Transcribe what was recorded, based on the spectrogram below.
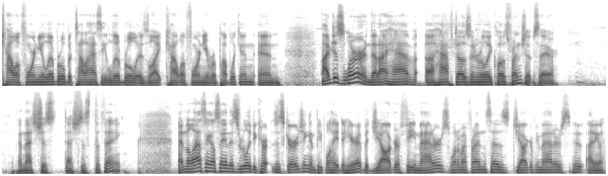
California liberal, but Tallahassee liberal is like California Republican, and I've just learned that I have a half dozen really close friendships there, and that's just that's just the thing. And the last thing I'll say, and this is really discouraging, and people hate to hear it, but geography matters. One of my friends says geography matters. Who anyway?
